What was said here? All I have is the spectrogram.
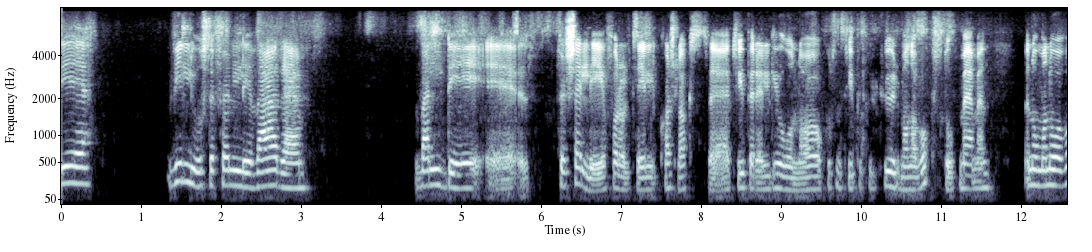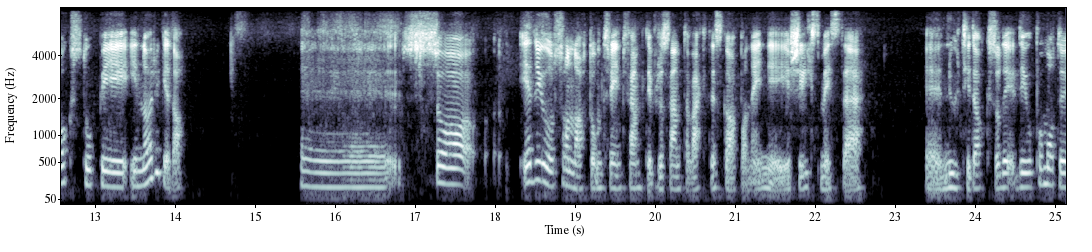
det vil jo selvfølgelig være veldig eh, forskjellig i forhold til hva slags eh, type religion og hvilken type kultur man har vokst opp med. Men, men om man nå har vokst opp i, i Norge, da, Eh, så er det jo sånn at omtrent 50% av ekteskapene er inne i skilsmisse eh, nå til dags. Og det, det, er jo på en måte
